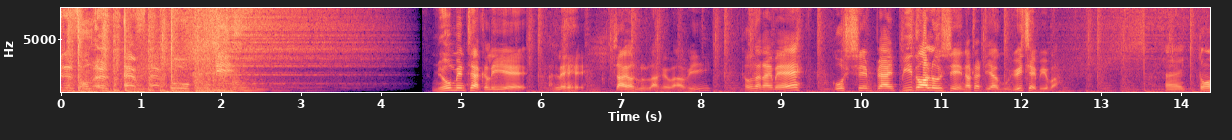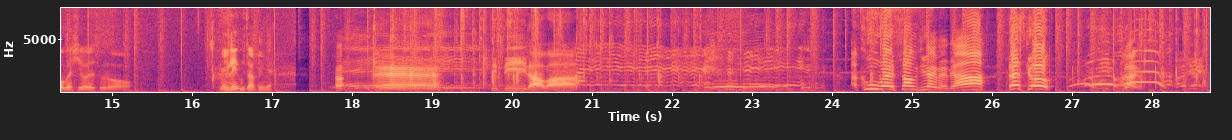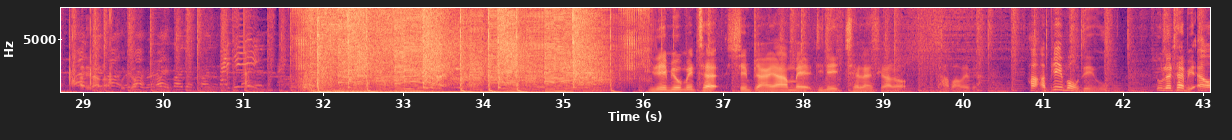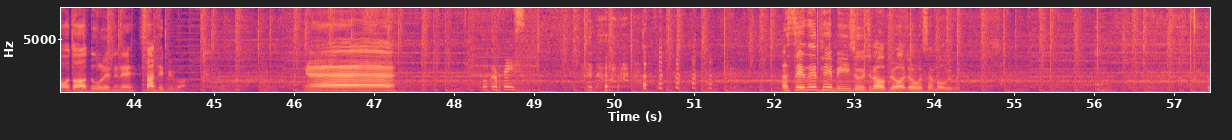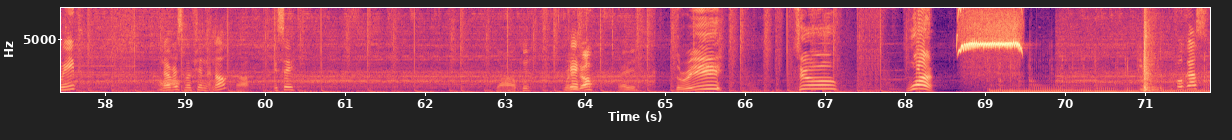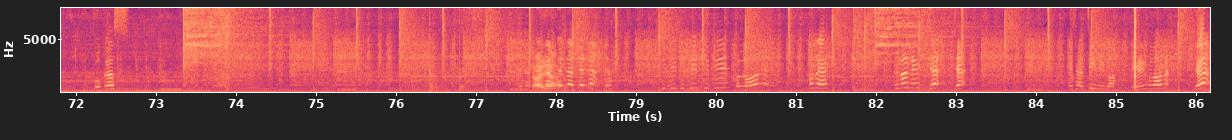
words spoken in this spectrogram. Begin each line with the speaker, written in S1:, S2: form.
S1: Business on earth, F O E.
S2: မျိုးမင်းထက်ကလေးရဲ့အလဲရှာရောက်လို့လာခဲ့ပါပြီထုံးစံတိုင်းပဲကိုရှင်ပြိုင်ပြီးသွားလို့ရှိရင်နောက်ထပ်တစ်ယောက်ကိုရွေးချယ်ပေးပါ
S3: အဲတော့ပဲရှိရတယ်ဆိုတော့မိန်းလေးဦးစားပေးမယ်
S2: အဲတီတီလာပါအခုပဲစောင့်ကြည့်လိုက်မယ်ဗျာ let's go ကြည့်လိုက် ဒီနေ့မျိုးမင်းထက်ရှင်ပြိုင်ရမယ်ဒီနေ့ challenge ကတော့ဒါပါပဲဗျာဟာအပြည့်မဟုတ်သေးဘူးသူလက်ထက်ပြီးအန်အောတော့သူ့ကိုလည်းနည်းနည်းစတင်ပြပါငဲ
S4: poker face
S2: အစင်သစ်ဖြစ်ပြီဆိုရင်ကျွန်တော်ပြောကျွန်တော်ဝယ်ဆန်ဖို့ပြီ
S4: breathe nervous မဖြစ်နဲ့နော်
S3: ဟာ
S4: you say
S3: ညာ okay
S2: Ready go
S3: ready
S2: 3 2 1
S4: focus focus
S2: ဒါရ
S4: တက်တက်တက်တက်တက်ဖြည်းဖြည်းဖြည်းဖြည်းဖြည်းဘလုံးနဲ့ဟုတ်တယ်ခဏနေရက်ရက်ဒီစားကြည့်ပြီးတော့အရင်ဘလုံးနဲ့ရက်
